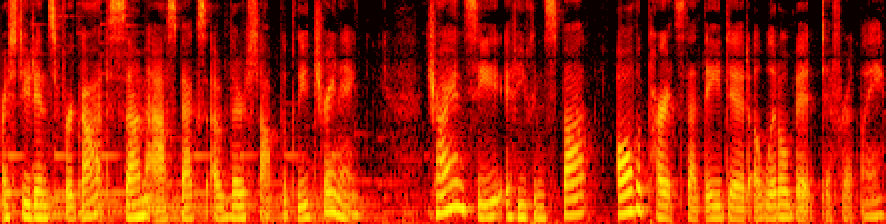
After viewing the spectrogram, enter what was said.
our students forgot some aspects of their Stop the Bleed training. Try and see if you can spot all the parts that they did a little bit differently.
